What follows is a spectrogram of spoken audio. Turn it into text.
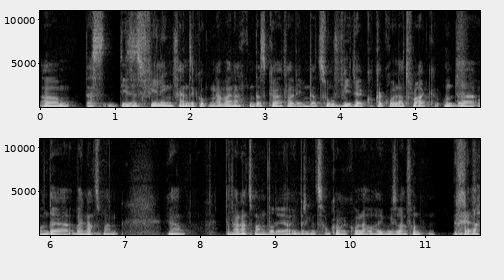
Ähm, das, dieses Feeling, Fernsehgucken an Weihnachten, das gehört halt eben dazu, wie der Coca-Cola-Truck und der, und der Weihnachtsmann. Ja. Der Weihnachtsmann wurde ja übrigens von Coca-Cola auch irgendwie so erfunden. ja.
